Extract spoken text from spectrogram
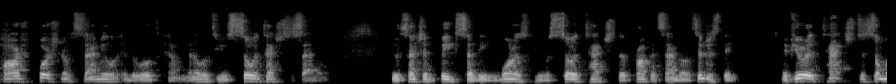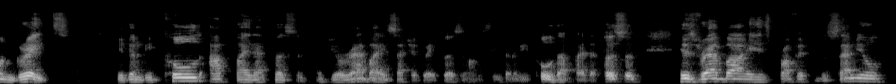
part, portion of Samuel in the world to come. In other words, he was so attached to Samuel. He was such a big study. He was so attached to the prophet Samuel. It's interesting. If you're attached to someone great, you're going to be pulled up by that person. If your rabbi is such a great person, obviously you're going to be pulled up by that person. His rabbi, his prophet was Samuel,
